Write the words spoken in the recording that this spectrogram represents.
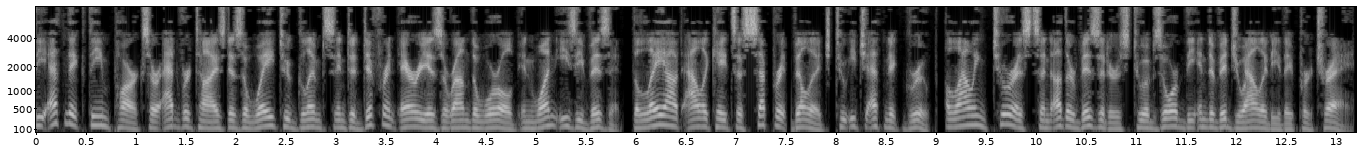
The ethnic theme parks are advertised as a way to glimpse into different areas around the world in one easy visit. The layout allocates a separate village to each ethnic group, allowing tourists and other visitors to absorb the individuality they portray.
